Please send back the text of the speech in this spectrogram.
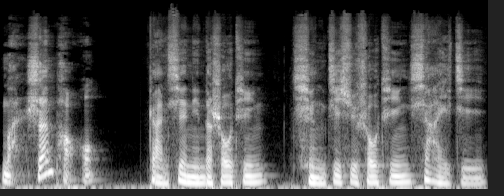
满山跑。”感谢您的收听，请继续收听下一集。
